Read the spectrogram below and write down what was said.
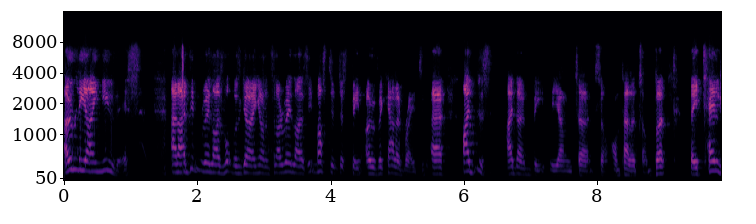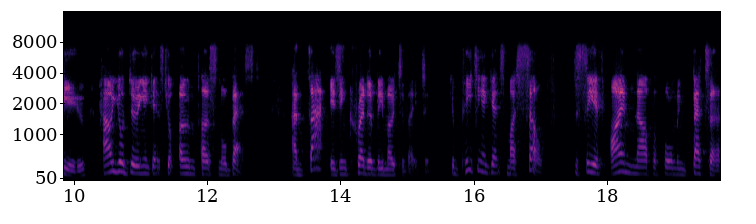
Only I knew this and I didn't realize what was going on until I realized it must have just been over calibrated. Uh, I just I don't beat the young Turks on Peloton, but they tell you how you're doing against your own personal best, and that is incredibly motivating. Competing against myself to see if I'm now performing better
